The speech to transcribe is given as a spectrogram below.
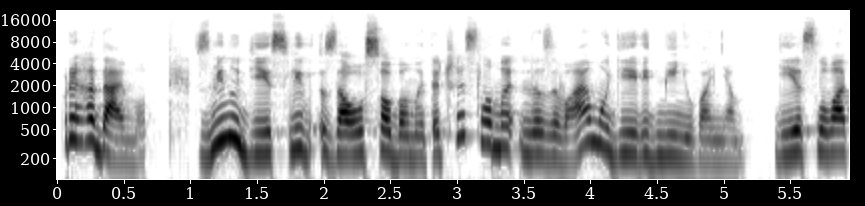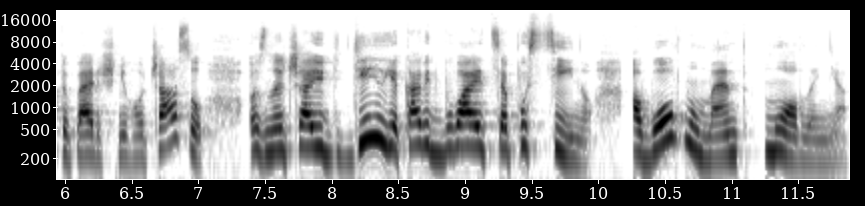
Пригадаймо, зміну дієслів за особами та числами називаємо дієвідмінюванням. Дієслова теперішнього часу означають дію, яка відбувається постійно або в момент мовлення.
